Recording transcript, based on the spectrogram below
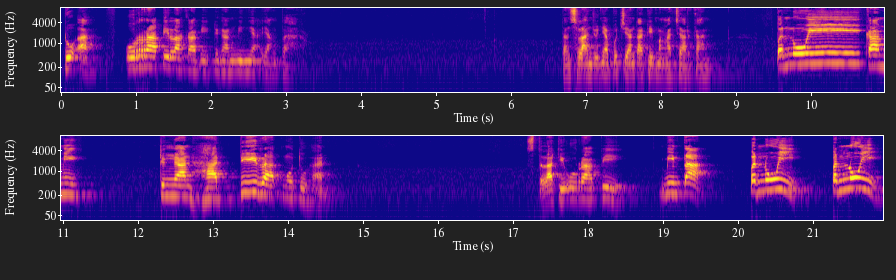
doa, urapilah kami dengan minyak yang baru. Dan selanjutnya pujian tadi mengajarkan, penuhi kami dengan hadiratmu Tuhan. Setelah diurapi, minta penuhi, penuhi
